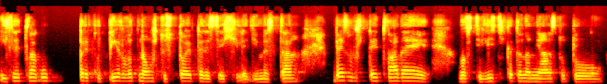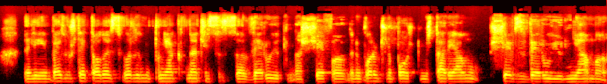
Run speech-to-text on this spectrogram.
и след това го прекопират на още 150 хиляди места, без въобще това да е в стилистиката на мястото, нали, без въобще то да е свързано по някакъв начин с вероюто на шефа. Да не говорим, че на повечето места реално шеф с верою няма,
